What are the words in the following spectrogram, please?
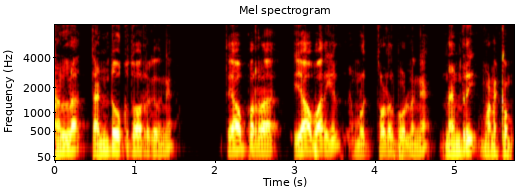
நல்லா தண்டோக்கு தான் இருக்குதுங்க. தேவைப்படுற வியாபாரிகள் நம்மளுக்கு தொடர்பு கொள்ளுங்க. நன்றி வணக்கம்.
